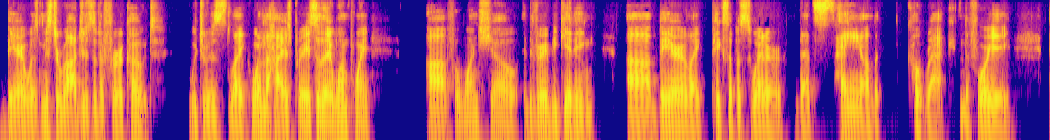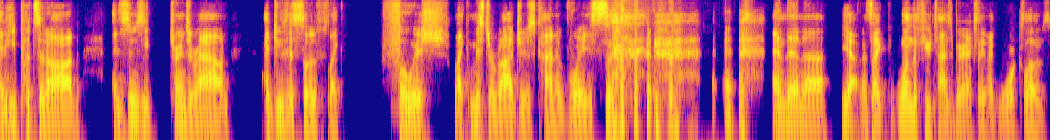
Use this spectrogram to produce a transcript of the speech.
Bear was Mr. Rogers in a fur coat, which was like one of the highest praise. So that at one point, uh, for one show at the very beginning, uh, Bear like picks up a sweater that's hanging on the coat rack in the foyer, and he puts it on. And as soon as he turns around, I do this sort of like foish, like Mr. Rogers kind of voice. and then, uh, yeah, it's like one of the few times Bear actually like wore clothes.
